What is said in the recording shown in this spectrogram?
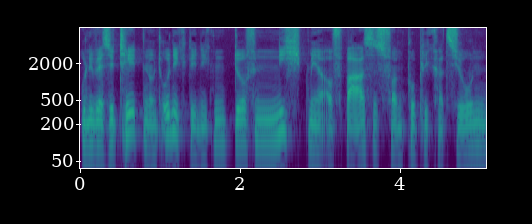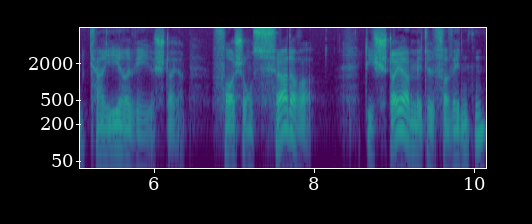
Universitäten und Unikliniken dürfen nicht mehr auf Basis von Publikationen Karrierewege steuern. Forschungsförderer, die Steuermittel verwenden,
